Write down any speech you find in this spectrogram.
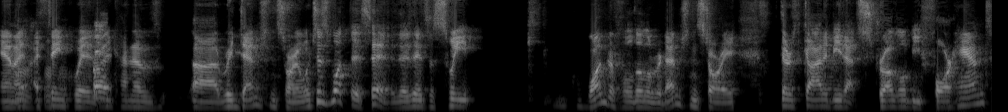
And I, I think with any Right. kind of uh, redemption story which is what this is it's a sweet wonderful little redemption story there's got to be that struggle beforehand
